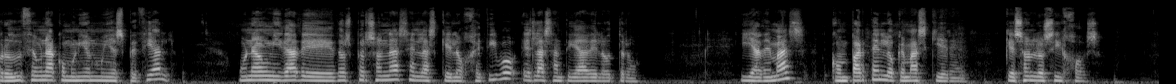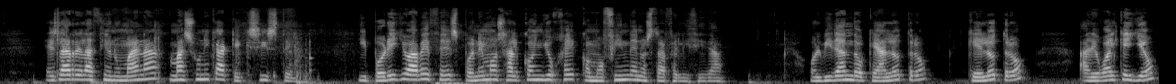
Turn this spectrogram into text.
produce una comunión muy especial, una unidad de dos personas en las que el objetivo es la santidad del otro. Y además comparten lo que más quieren, que son los hijos. Es la relación humana más única que existe, y por ello a veces ponemos al cónyuge como fin de nuestra felicidad, olvidando que al otro, que el otro al igual que yo,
